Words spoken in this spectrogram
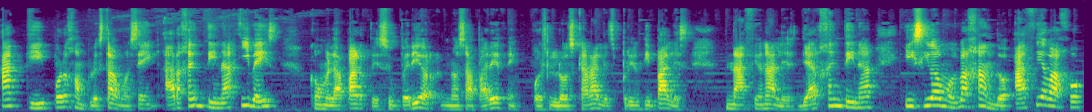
aquí, por ejemplo, estamos en Argentina y veis como en la parte superior nos aparecen pues los canales principales nacionales de Argentina y si vamos bajando hacia abajo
